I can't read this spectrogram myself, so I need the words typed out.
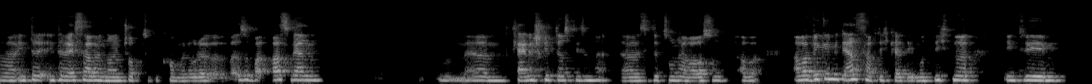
äh, Interesse habe, einen neuen Job zu bekommen? Oder also was wären ähm, kleine Schritte aus dieser äh, Situation heraus? Und, aber, aber wirklich mit Ernsthaftigkeit eben und nicht nur irgendwie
